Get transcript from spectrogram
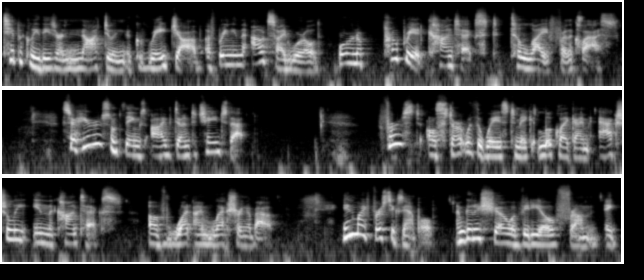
typically these are not doing a great job of bringing the outside world or an appropriate context to life for the class. So here are some things I've done to change that. First, I'll start with the ways to make it look like I'm actually in the context of what I'm lecturing about. In my first example, I'm going to show a video from a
